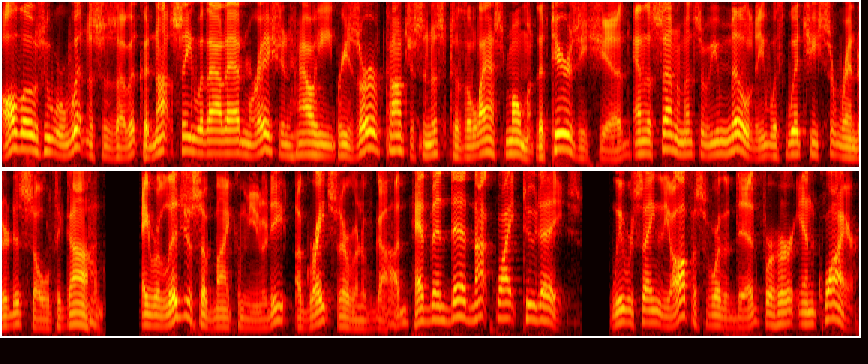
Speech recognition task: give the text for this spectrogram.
All those who were witnesses of it could not see without admiration how he preserved consciousness to the last moment, the tears he shed, and the sentiments of humility with which he surrendered his soul to God. A religious of my community, a great servant of God, had been dead not quite two days. We were saying the office for the dead for her in choir.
